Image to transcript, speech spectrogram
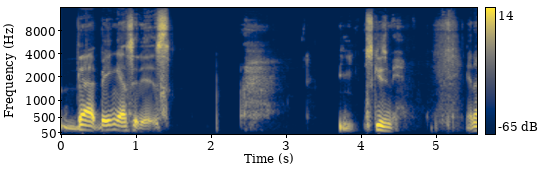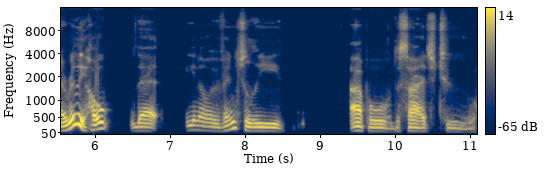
that being as it is, excuse me, and I really hope that you know eventually Apple decides to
